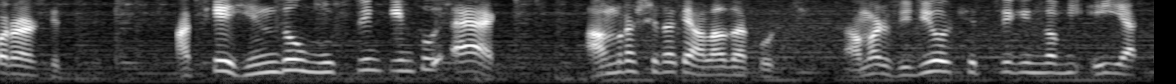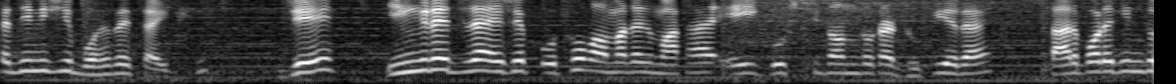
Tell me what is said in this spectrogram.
করার ক্ষেত্রে। আজকে হিন্দু, মুসলিম কিন্তু এক। আমরা সেটাকে আলাদা করছি। আমার ভিডিওর ক্ষেত্রে কিন্তু আমি এই একটা জিনিসই বোঝাতে চাইছি যে ইংরেজরা এসে প্রথম আমাদের মাথায় এই গোষ্ঠীদ্বন্দ্বটা ঢুকিয়ে দেয়, তারপরে কিন্তু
